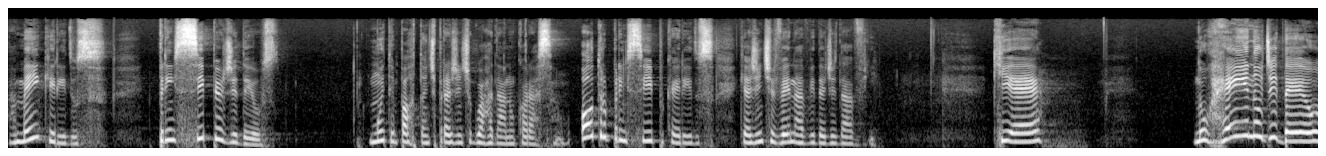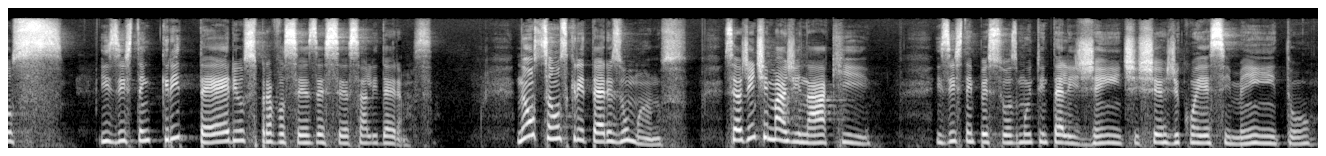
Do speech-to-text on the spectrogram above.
Amém, queridos? Princípio de Deus. Muito importante para a gente guardar no coração. Outro princípio, queridos, que a gente vê na vida de Davi que é no reino de Deus existem critérios para você exercer essa liderança. Não são os critérios humanos. Se a gente imaginar que existem pessoas muito inteligentes, cheias de conhecimento,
